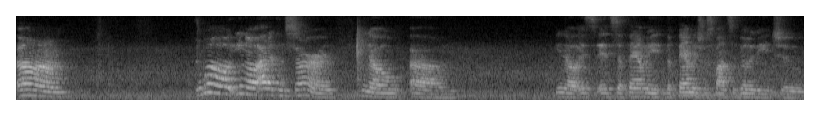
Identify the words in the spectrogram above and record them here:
it? Um. Well, you know, out of concern, you know, um, you know, it's it's a family, the family's responsibility to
